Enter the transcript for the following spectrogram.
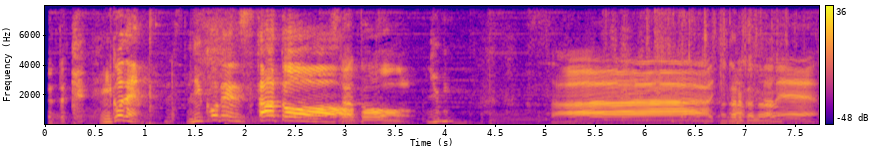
やったっけ？ニコデン。ニコデンスタート。スタート。さあわかるかな？ね。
